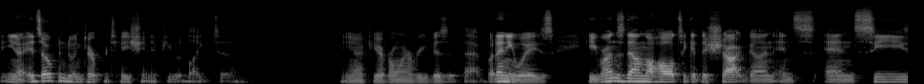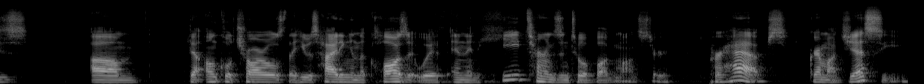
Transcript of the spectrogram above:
you know, it's open to interpretation if you would like to. You know, if you ever want to revisit that. But anyways, he runs down the hall to get the shotgun and and sees um the Uncle Charles that he was hiding in the closet with and then he turns into a bug monster. Perhaps Grandma Jessie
